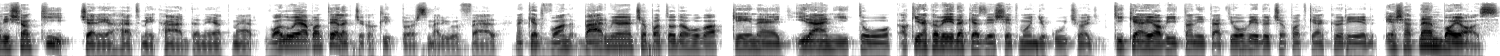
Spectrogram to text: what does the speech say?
reálisan ki cserélhet még Hardenért, mert valójában tényleg csak a Clippers merül fel. Neked van bármi olyan csapatod, ahova kéne egy irányító, akinek a védekezését mondjuk úgy, hogy ki kell javítani, tehát jó védőcsapat kell köréd, és hát nem baj az,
